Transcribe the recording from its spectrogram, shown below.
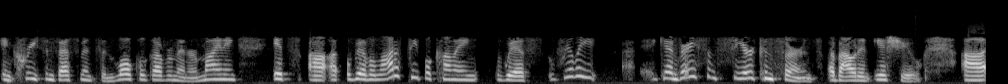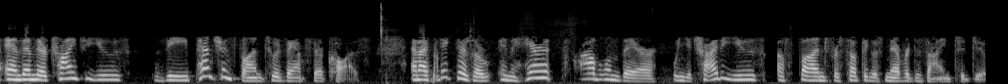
increase investments in local government or mining. It's uh, we have a lot of people coming with really again very sincere concerns about an issue, uh, and then they're trying to use the pension fund to advance their cause. And I think there's an inherent problem there when you try to use a fund for something that's never designed to do.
